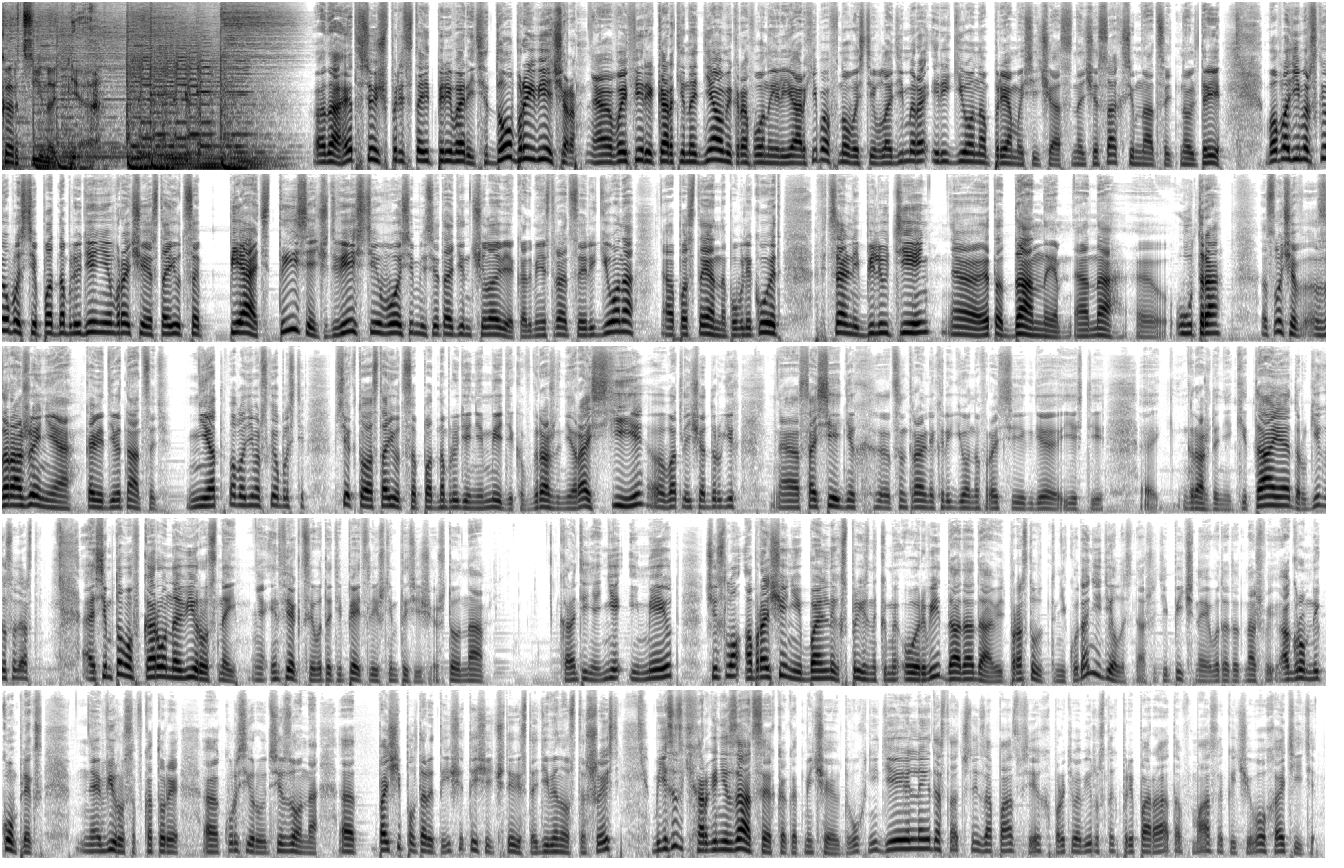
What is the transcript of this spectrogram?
Картина дня. А, Да, это все еще предстоит переварить. Добрый вечер. Э, В эфире «Картина дня» у микрофона Илья Архипов. Новости Владимира и региона прямо сейчас на часах 17.03. Во Владимирской области под наблюдением врачей остаются 5281 человек. Администрация региона а, постоянно публикует официальный бюллетень. Э, Это данные а, на э, утро. Случаев заражения COVID-19 нет во Владимирской области. Все, кто остаются под наблюдением медиков, граждане России, э, в отличие от других э, соседних э, центральных регионов России, где есть и граждане Китая, других государств. Симптомов коронавирусной инфекции, вот эти 5 с лишним тысяч, что на карантине не имеют. Число обращений больных с признаками ОРВИ, да-да-да, ведь простуда-то никуда не делась, наша типичная, вот этот наш огромный комплекс э, вирусов, которые э, курсируют сезонно, э, почти полторы тысячи, 1496. В медицинских организациях, как отмечают, двухнедельный достаточный запас всех противовирусных препаратов, масок и чего хотите.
